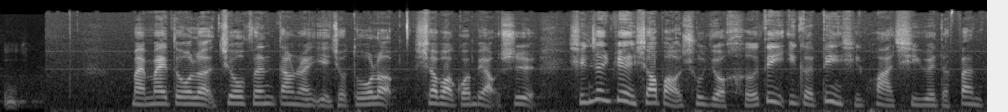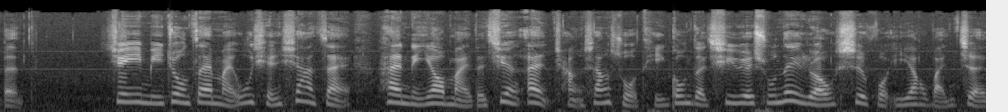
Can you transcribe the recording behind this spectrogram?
益。买卖多了，纠纷当然也就多了。消保官表示，行政院消保处有核定一个定型化契约的范本。建议民众在买屋前下载和你要买的建案厂商所提供的契约书内容是否一样完整。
